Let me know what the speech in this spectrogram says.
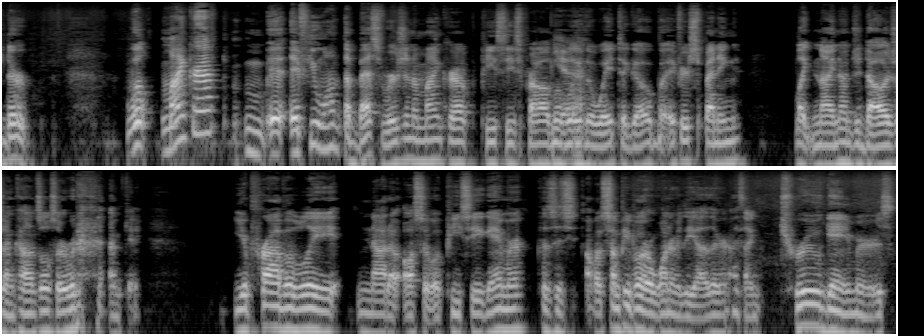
They're well, Minecraft. If you want the best version of Minecraft, PC is probably Yeah. the way to go. But if you're spending like nine hundred dollars on consoles or whatever, I'm kidding. You're probably not a, also a PC gamer because some people are one or the other. I think true gamers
